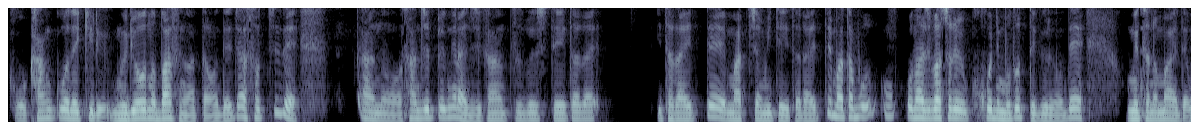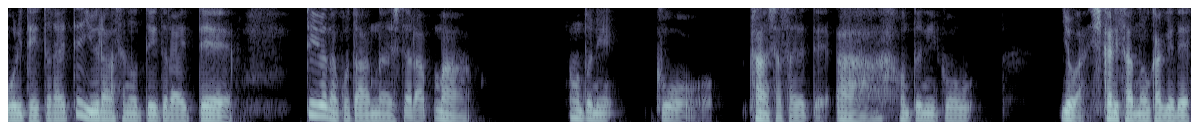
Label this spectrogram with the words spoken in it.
こう観光できる無料のバスがあったので、じゃあそっちであの30分ぐらい時間潰していただいただいて、街を見ていただいて、また同じ場所でここに戻ってくるので、お店の前で降りていただいて、遊覧船乗っていただいて、っていうようなことを案内したら、まあ、本当に、こう、感謝されて、ああ、本当にこう、要は光さんのおかげで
